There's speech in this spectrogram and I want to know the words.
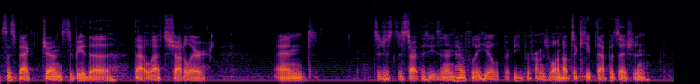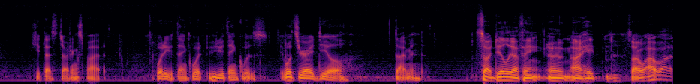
suspect Jones to be the that left shuttler, and to just to start the season, and hopefully he'll he performs well enough to keep that position. keep that starting spot. What do you think? What who do you think was what's your ideal diamond? So ideally, I think, and I hate. So I, I,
